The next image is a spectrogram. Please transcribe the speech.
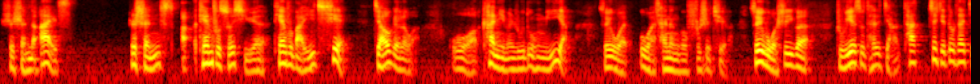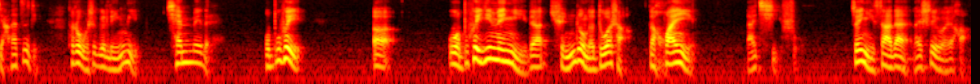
是神的爱子，是神啊天父所喜悦的，天父把一切交给了我，我看你们如同迷养，所以我我才能够服侍去了，所以我是一个。主耶稣他在讲，他这些都是在讲他自己。他说：“我是个邻里谦卑的人，我不会，呃，我不会因为你的群众的多少的欢迎来起伏。所以你撒旦来试我也好，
